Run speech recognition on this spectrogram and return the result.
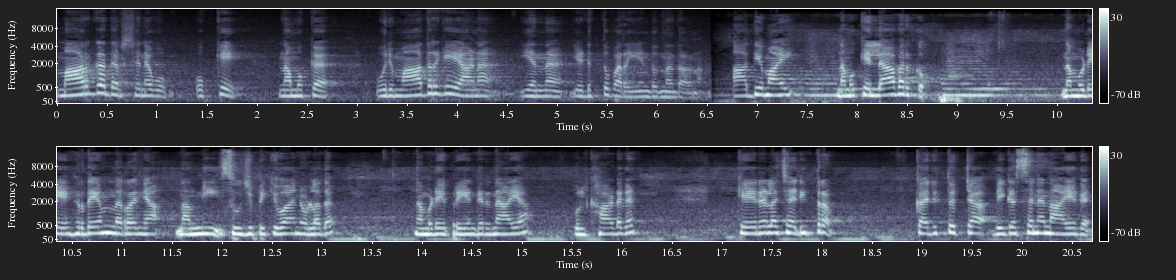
മാർഗദർശനവും ഒക്കെ നമുക്ക് ഒരു മാതൃകയാണ് എന്ന് എടുത്തു പറയേണ്ടുന്നതാണ്. ആദ്യമായി നമുക്കെല്ലാവർക്കും നമ്മുടെ ഹൃദയം നിറഞ്ഞ നന്ദി സൂചിപ്പിക്കുവാനുള്ളത് നമ്മുടെ പ്രിയങ്കരനായ ഉദ്ഘാടകൻ കേരള ചരിത്രം കരുത്തുറ്റ വികസന നായകൻ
